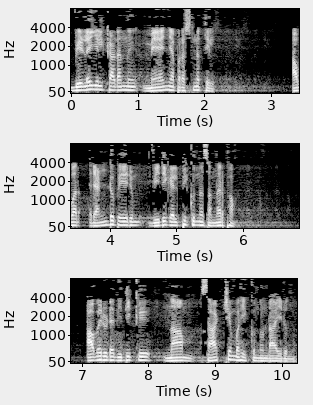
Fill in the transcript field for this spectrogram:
വിളയിൽ കടന്ന് മേഞ്ഞ പ്രശ്നത്തിൽ അവർ രണ്ടുപേരും വിധി കൽപ്പിക്കുന്ന സന്ദർഭം അവരുടെ വിധിക്ക് നാം സാക്ഷ്യം വഹിക്കുന്നുണ്ടായിരുന്നു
